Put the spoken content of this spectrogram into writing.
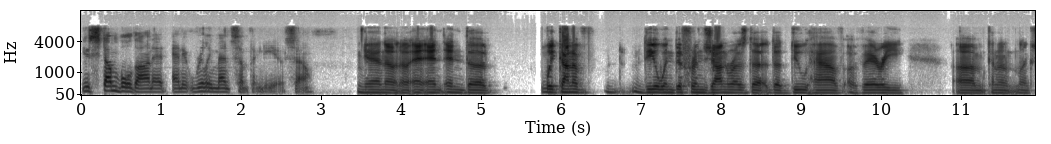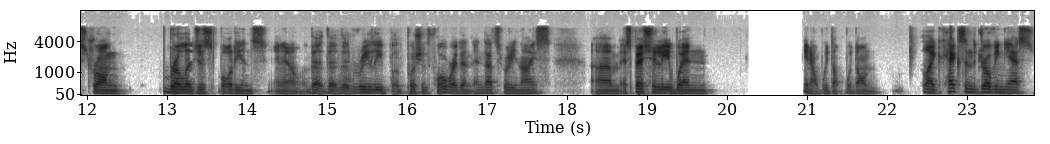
you stumbled on it, and it really meant something to you. So Yeah, no, no, and and, and uh, we kind of deal in different genres that that do have a very um, kind of like strong religious audience, you know, that that, that really push it forward, and, and that's really nice, um, especially when you know we don't we don't like Hex and the Droving. Yes,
